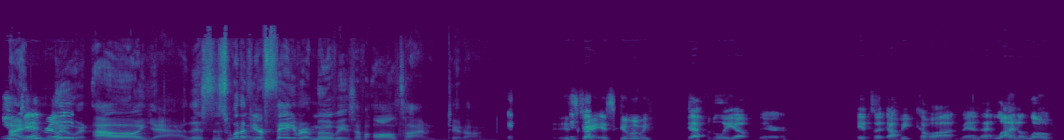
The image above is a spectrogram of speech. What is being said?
You I did really? knew it. Oh yeah, this is one of your favorite movies of all time, Tudong. It's, It's great. It's a good movie. Definitely up there. It's a. I mean, come on, man, that line alone.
